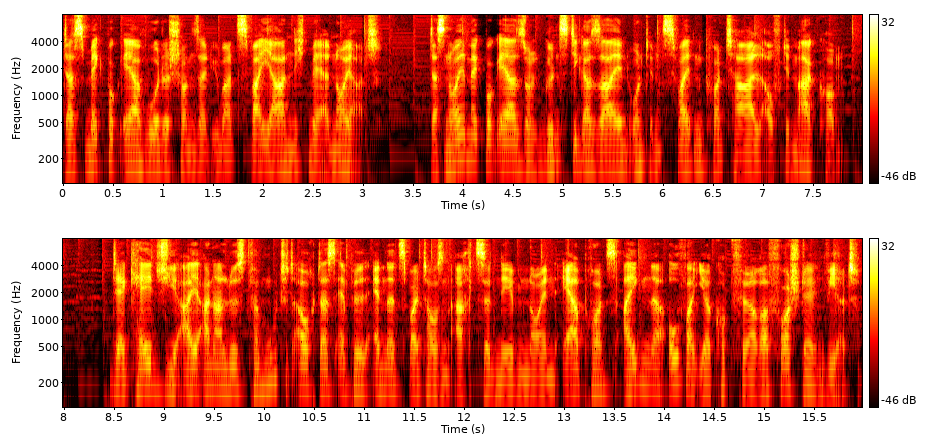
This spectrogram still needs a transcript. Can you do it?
Das MacBook Air wurde schon seit über zwei Jahren nicht mehr erneuert. Das neue MacBook Air soll günstiger sein und im zweiten Quartal auf den Markt kommen. Der KGI-Analyst vermutet auch, dass Apple Ende 2018 neben neuen AirPods eigene Over-Ear-Kopfhörer vorstellen wird.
